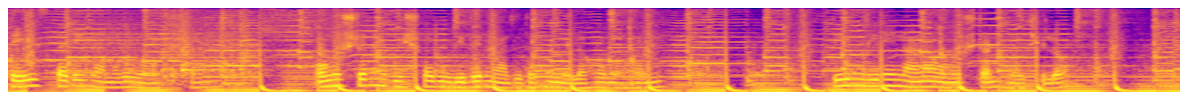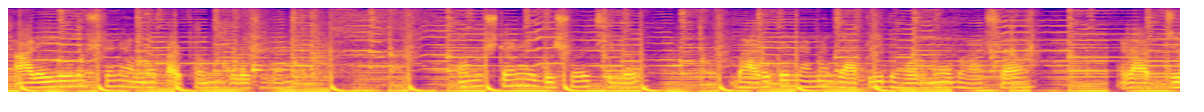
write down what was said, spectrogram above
তেইশ তারিখ আমাদের অনুষ্ঠান। অনুষ্ঠানের বিষয় বিবিধের মাঝে দেখো মেলাহ মহান তিন দিনে নানা অনুষ্ঠান হয়েছিল। আর এই অনুষ্ঠানে আমরা পারফর্ম করেছিলাম। অনুষ্ঠানের বিষয় ছিল ভারতের নানা জাতি, ধর্ম, ভাষা, রাজ্য,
